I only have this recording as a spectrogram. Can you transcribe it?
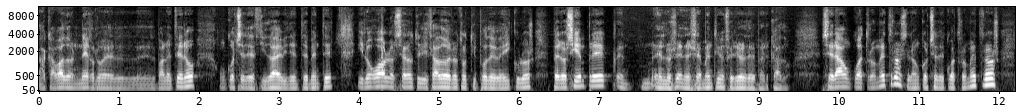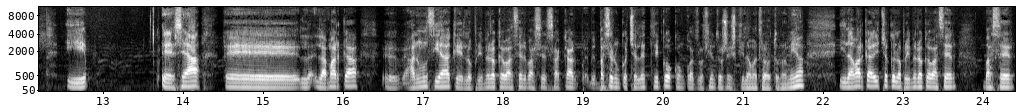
acabado en negro el, maletero, un coche de ciudad evidentemente, y luego se han utilizado en otro tipo de vehículos, pero siempre en el segmento inferior del mercado. Será un 4 metros, será un coche de 4 metros y eh, sea eh, la, marca eh, anuncia que lo primero que va a hacer va a ser sacar va a ser un coche eléctrico con 406 kilómetros de autonomía y la marca ha dicho que lo primero que va a hacer va a ser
